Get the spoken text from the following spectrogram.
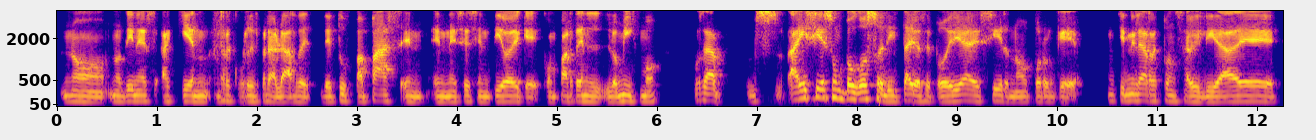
no, no tienes a quién recurrir para hablar de, de tus papás en, en ese sentido de que comparten lo mismo o sea, ahí sí es un poco solitario, se podría decir, ¿no? Porque tiene la responsabilidad de,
